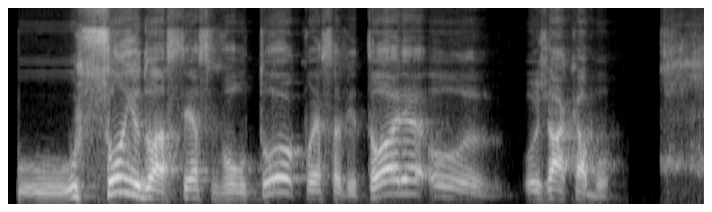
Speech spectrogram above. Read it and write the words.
O, sonho do acesso voltou com essa vitória ou, ou já acabou?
